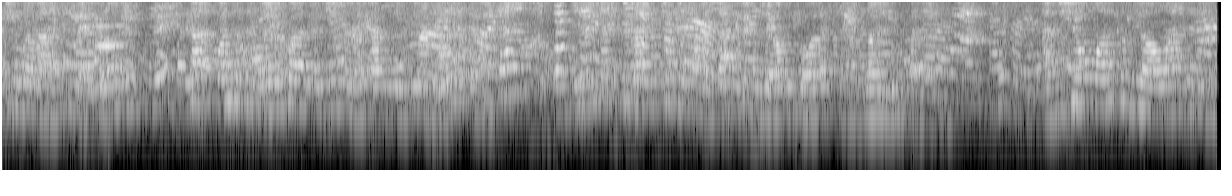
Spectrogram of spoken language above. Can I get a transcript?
חשוב במערכת האקולוגית. כאן, כמו שאתם רואים, כל הדגים במרכז חיובי מלא, ולכן אין סיבה אותם על דף כזה לא מתעוררת להם, לא ידעו פנים. I'm sure most of you are wondering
